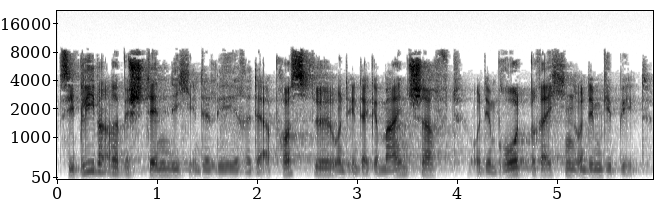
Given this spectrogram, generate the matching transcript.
Sie blieben aber beständig in der Lehre der Apostel und in der Gemeinschaft und im Brotbrechen und im Gebet.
